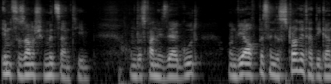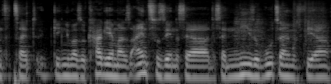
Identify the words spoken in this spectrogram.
im Zusammenspiel mit seinem Team. Und das fand ich sehr gut. Und wie er auch ein bisschen gestruggelt hat die ganze Zeit gegenüber so Kageyama, das einzusehen, dass er, dass er nie so gut sein wird wie er.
